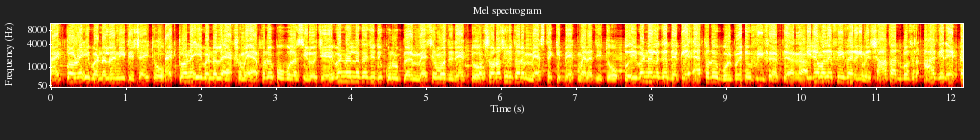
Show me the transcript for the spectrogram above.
নাইট ক্লাউনের এই বান্ডেলটা নিতে চাইতো। নাইট ক্লাউনের এই বান্ডেল একসময় এতটাই পপুলার ছিল যে, এই বান্ডেলটাকে যদি কোনো প্লেয়ার ম্যাচের মধ্যে দেখতো সরাসরি তারা ম্যাচ থেকে ব্যাক মেরা দিত। তো এই বান্ডেলটাকে দেখলে এতটাই বই পাইতো ফ্রি ফায়ার প্লেয়াররা এটা আমাদের ফ্রি ফায়ার গেমে সাত আট বছর আগের একটা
